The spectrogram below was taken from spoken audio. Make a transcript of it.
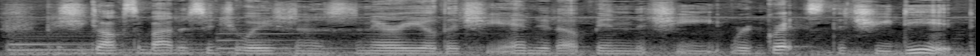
because she talks about a situation, a scenario that she ended up in that she regrets that she did.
